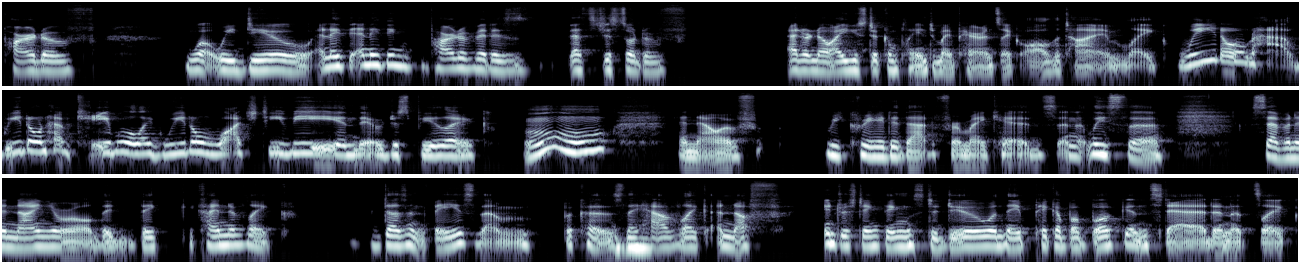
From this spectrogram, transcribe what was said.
part of what we do. And I th- and I think part of it is that's just sort of I don't know. I used to complain to my parents like all the time, like we don't have we don't have cable, like we don't watch TV, and they would just be like, mm. and now I've recreated that for my kids, and at least the seven and nine year old, they they kind of like doesn't phase them because mm-hmm. they have like enough interesting things to do, and they pick up a book instead, and it's like.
